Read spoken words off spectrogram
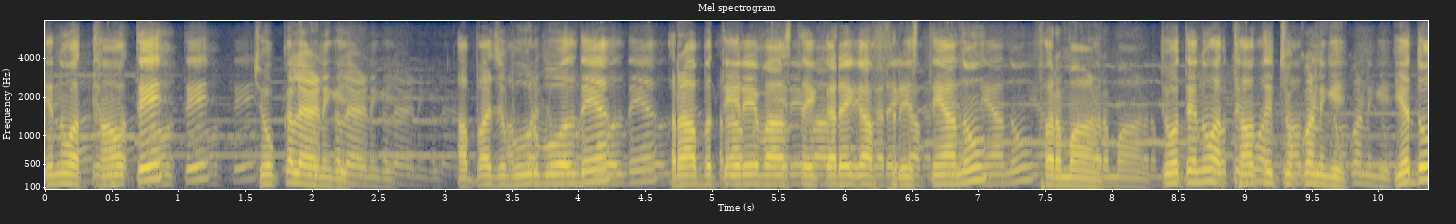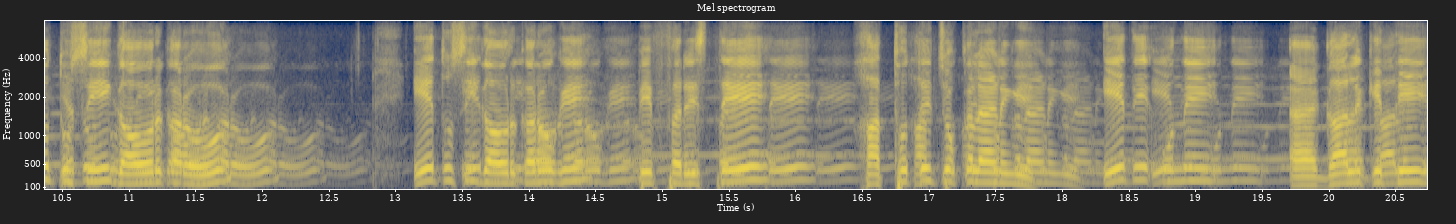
ਤੈਨੂੰ ਹੱਥਾਂ ਉੱਤੇ ਚੁੱਕ ਲੈਣਗੇ। ਆਪਾਂ ਜ਼ਬੂਰ ਬੋਲਦੇ ਆ ਰੱਬ ਤੇਰੇ ਵਾਸਤੇ ਕਰੇਗਾ ਫਰਿਸ਼ਤਿਆਂ ਨੂੰ ਫਰਮਾਨ ਤੇ ਉਹ ਤੈਨੂੰ ਹੱਥਾਂ ਉੱਤੇ ਚੁੱਕਣਗੇ। ਜਦੋਂ ਤੁਸੀਂ ਗੌਰ ਕਰੋ ਇਹ ਤੁਸੀਂ ਗੌਰ ਕਰੋਗੇ ਵੀ ਫਰਿਸ਼ਤੇ ਹੱਥ ਉੱਤੇ ਚੁੱਕ ਲੈਣਗੇ। ਇਹ ਤੇ ਉਹਨੇ ਗੱਲ ਕੀਤੀ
